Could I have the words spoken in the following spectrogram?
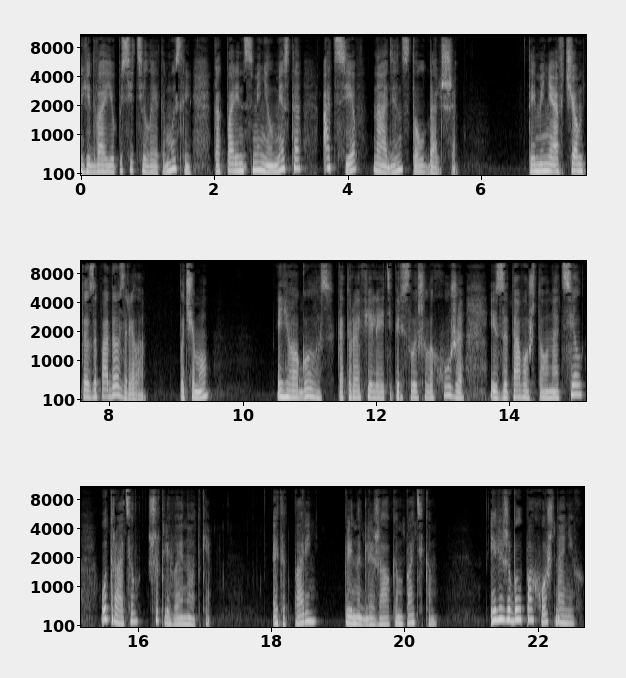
едва ее посетила эта мысль, как парень сменил место, отсев на один стол дальше. «Ты меня в чем-то заподозрила. Почему?» Его голос, который Офелия теперь слышала хуже из-за того, что он отсел, утратил шутливые нотки. Этот парень принадлежал к эмпатикам. Или же был похож на них.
